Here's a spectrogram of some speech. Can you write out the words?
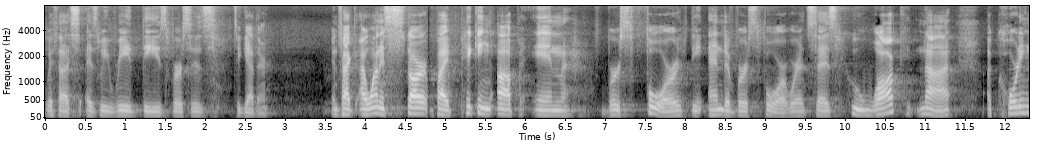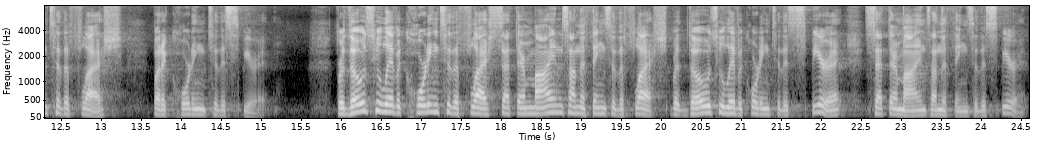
with us as we read these verses together. In fact, I want to start by picking up in verse 4, the end of verse 4, where it says, Who walk not according to the flesh, but according to the Spirit. For those who live according to the flesh set their minds on the things of the flesh, but those who live according to the Spirit set their minds on the things of the Spirit.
